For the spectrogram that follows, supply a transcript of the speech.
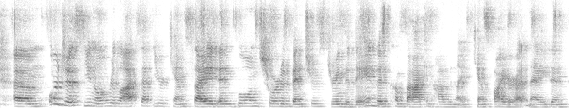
um, or just you know relax at your campsite and go on short adventures during the day and then come back and have a nice campfire at night. And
